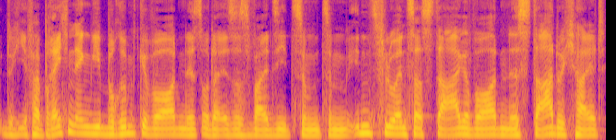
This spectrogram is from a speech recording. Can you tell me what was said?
durch ihr Verbrechen irgendwie berühmt geworden ist oder ist es, weil sie zum, zum Influencer-Star geworden ist, dadurch halt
